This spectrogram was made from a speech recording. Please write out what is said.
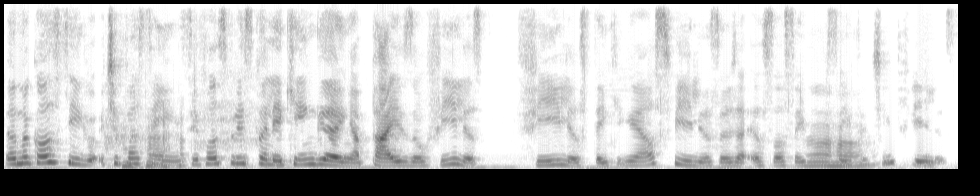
Eu não consigo. Tipo assim, se fosse pra escolher quem ganha, pais ou filhos, filhos, tem que ganhar os filhos. Eu, já, eu sou 100% uhum. team filhos.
